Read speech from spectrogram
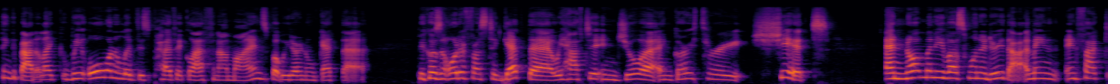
Think about it. Like we all want to live this perfect life in our minds, but we don't all get there because in order for us to get there, we have to endure and go through shit. And not many of us want to do that. I mean, in fact,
